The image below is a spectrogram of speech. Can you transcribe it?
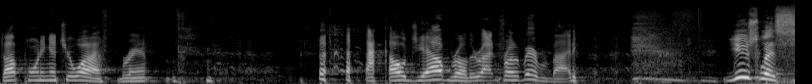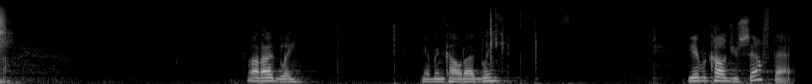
Stop pointing at your wife, Brent. I called you out, brother, right in front of everybody. Useless. How about ugly? You ever been called ugly? Have you ever called yourself that?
